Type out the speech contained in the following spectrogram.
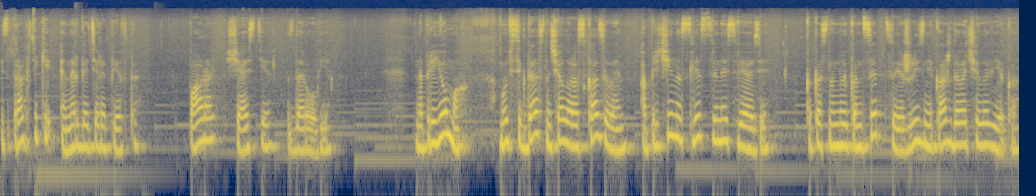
Из практики энерготерапевта. Пара, счастье, здоровье. На приемах мы всегда сначала рассказываем о причинно-следственной связи как основной концепции жизни каждого человека.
